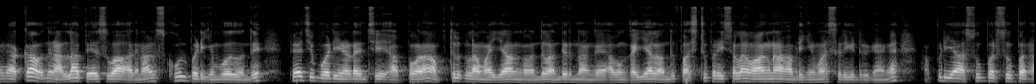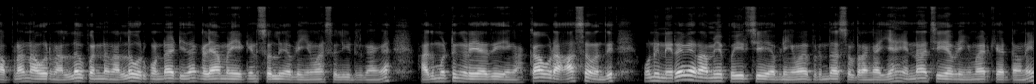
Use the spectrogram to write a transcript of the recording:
எங்கள் அக்கா வந்து நல்லா பேசுவா. அதனால் ஸ்கூல் படிக்கும்போது வந்து பேச்சு போட்டி நடந்துச்சு. அப்போ தான் அப்துல் கலாம் ஐயா அங்கே வந்து வந்திருந்தாங்க. அவங்க கையால் வந்து ஃபஸ்ட்டு ப்ரைஸ் எல்லாம் வாங்கினா அப்படிங்கிற மாதிரி சொல்லிக்கிட்டு இருக்காங்க. அப்படியா சூப்பர் சூப்பர் அப்படின்னா நான் ஒரு நல்ல பண்ண நல்ல ஒரு பொண்டாட்டி தான் கல்யாணம் பண்ணியிருக்கேன்னு சொல்லு அப்படிங்கிற மாதிரி சொல்லிகிட்டு இருக்காங்க. அது மட்டும் கிடையாது. எங்கள் அக்காவோட ஆசை வந்து ஒன்று நிறைவேறாமே போயிடுச்சு அப்படிங்கிற மாதிரி இருந்தால் சொல்கிறாங்க ஏன் என்னாச்சு? அப்படிங்கிற மாதிரி கேட்டோன்னே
